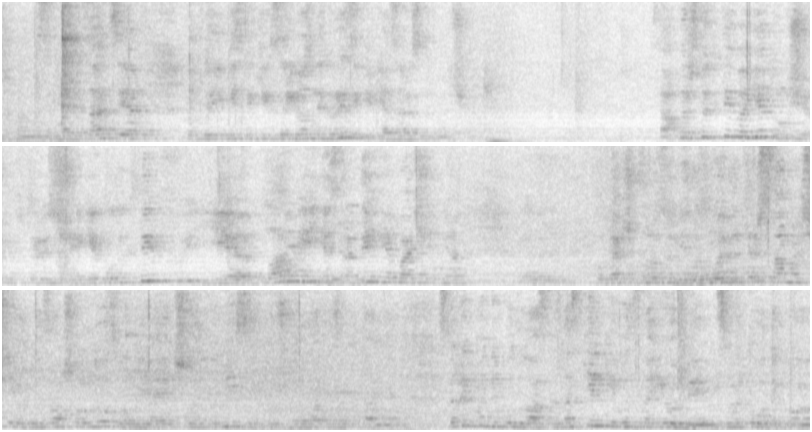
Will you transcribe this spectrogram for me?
напевно сигналізація. Тобто якісь таких саме ще з вашого дозволу, я як член комісії хочу задати запитання. Скажіть мені, будь ласка, наскільки ви знайомі з методикою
